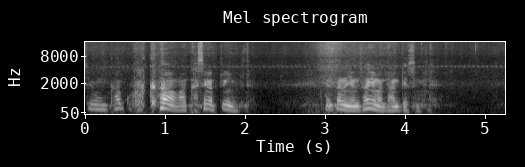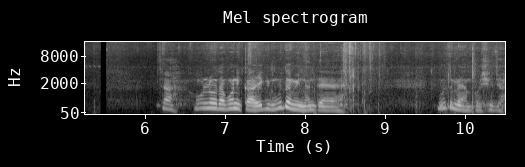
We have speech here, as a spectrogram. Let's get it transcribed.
지금 갖고 갈까 말까 생각 중입니다. 일단은 영상에만 담겠습니다. 자 올라오다 보니까 여기 무덤이 있는데 무덤에 한번 보시죠.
